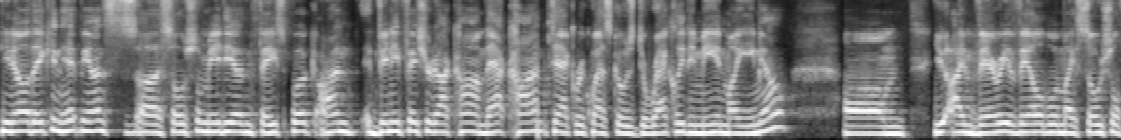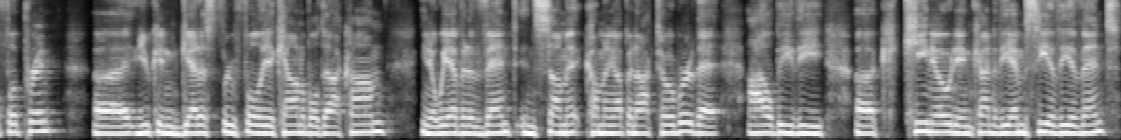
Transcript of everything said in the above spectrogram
You know, they can hit me on uh, social media and Facebook on vinnyfisher.com. That contact request goes directly to me in my email. Um, you, I'm very available in my social footprint. Uh, you can get us through fullyaccountable.com. You know, we have an event in Summit coming up in October that I'll be the uh, keynote and kind of the MC of the event,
